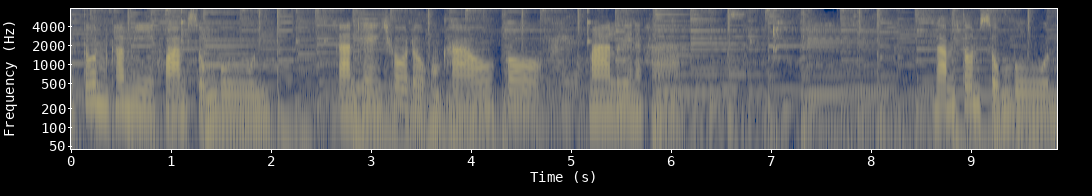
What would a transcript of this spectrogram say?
ำต้นเขามีความสมบูรณ์ การแทงช่อดอกของเขาก็มาเลยนะคะลำต้นสมบูรณ์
